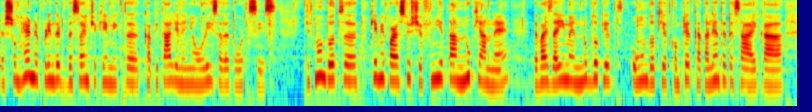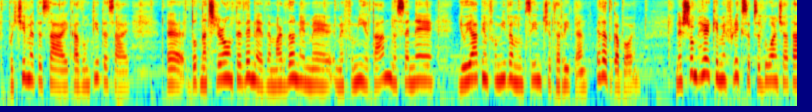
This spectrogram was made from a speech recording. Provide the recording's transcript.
Shumë herë ne prindërit besojmë që kemi këtë kapitalin e njohurisë dhe të urtësisë. Gjithmonë duhet të kemi parasysh që fëmijët tanë nuk janë ne, dhe vajza ime nuk do të jetë unë, do të jetë komplet ka talentet e saj ka pëlqimet e saj ka dhuntitë e saj do të na çlironte edhe ne dhe marrëdhënien me me fëmijët tanë nëse ne ju japim fëmijëve mundësinë që të rriten edhe të gabojnë Ne shumë herë kemi frikë sepse duam që ata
